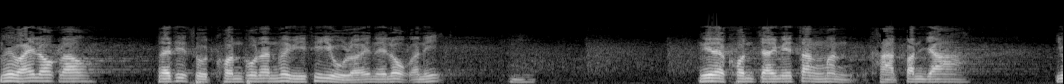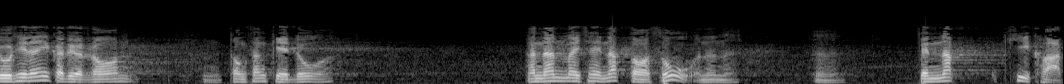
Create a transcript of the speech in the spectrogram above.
ไม่ไหวหรอกเรา ในที่สุดคนผู้นั้นไม่มีที่อยู่เลยในโลกอันนี้นี่แหละคนใจไม่ตั้งมั่นขาดปัญญา อยู่ที่ไหนก็เดือดร้อน ต้องสังเกตดู อันนั้นไม่ใช่นักต่อสู้อันนั้นนะเป็นนักขี้ขลาด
